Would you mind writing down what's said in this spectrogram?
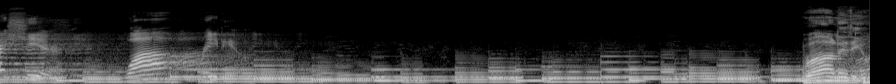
are here. WA Radio. ワーレディオ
